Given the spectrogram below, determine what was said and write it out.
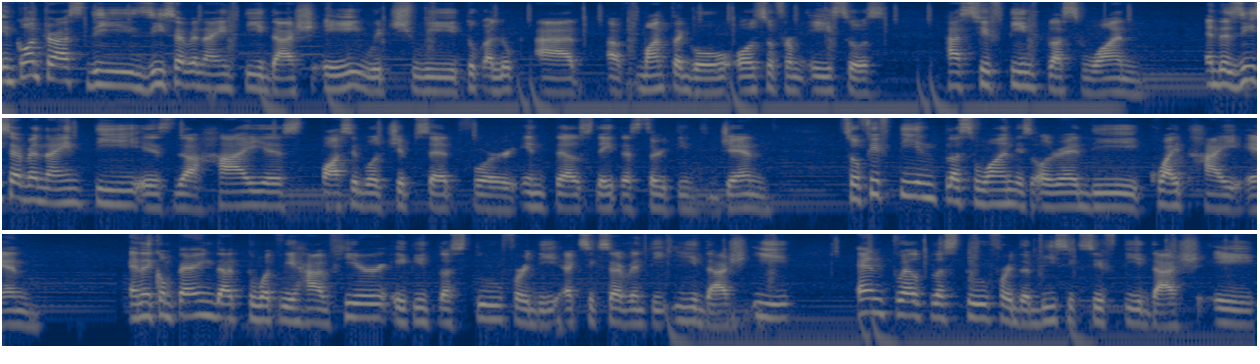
In contrast, the Z790-A, which we took a look at a month ago, also from ASUS, has 15 plus 1. And the Z790 is the highest possible chipset for Intel's latest 13th gen. So 15 plus 1 is already quite high-end. And then comparing that to what we have here, 18 plus 2 for the X670E-E and 12 plus 2 for the B650-A,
